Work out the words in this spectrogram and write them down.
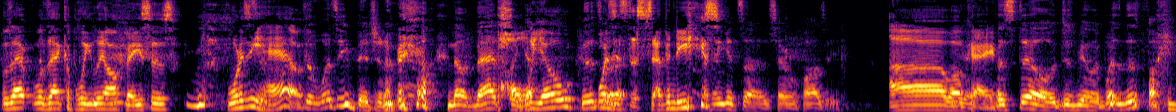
was that was that completely off basis? What does he have? What's he bitching about? no, that's Polio? Was this the seventies? I think it's uh, cerebral palsy. Oh, Yeah. okay. but still, just being like, what's this fucking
